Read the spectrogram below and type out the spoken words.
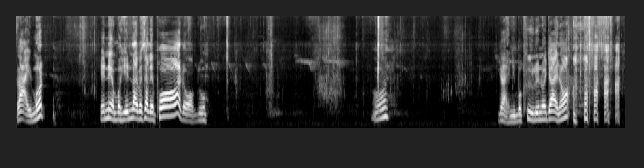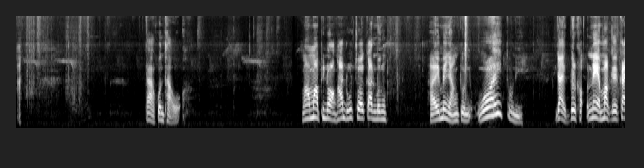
ไล่มดเห็นเนี่ยมาเห็นไล่ไปซะเลยพ่อดอกอยู่โอ้ยยายนี่บ่คือเลยเนาะยายเนาะตาคนเฒ่ามามาพี่น้องหาดูช่วยกันมึงให้แม่หยังตัวนี้โว้ยตัวนี้ ยายเป็นเขาแน่มากใกล้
